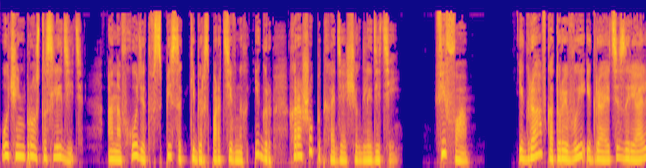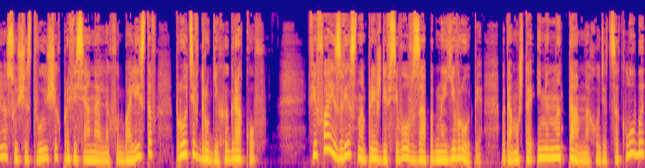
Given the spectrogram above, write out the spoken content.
очень просто следить. Она входит в список киберспортивных игр, хорошо подходящих для детей. FIFA Игра, в которой вы играете за реально существующих профессиональных футболистов против других игроков. FIFA известна прежде всего в Западной Европе, потому что именно там находятся клубы,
